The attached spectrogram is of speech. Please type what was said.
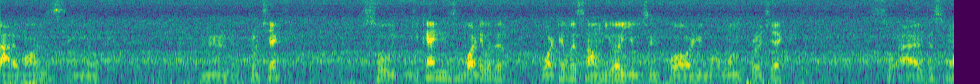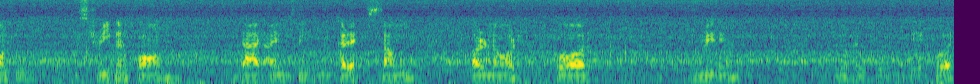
paragons in your project so you can use whatever the whatever sound you are using for your own project. So I just want to just reconfirm that I am using the correct sound or not for breathing low health okay effort.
